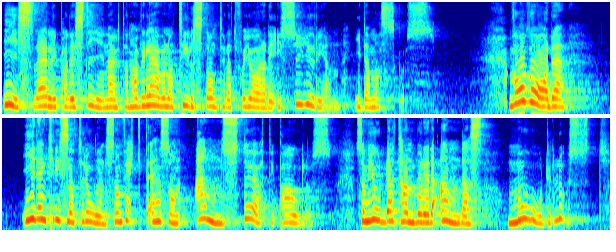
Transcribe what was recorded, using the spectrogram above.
Israel, i Palestina, utan han vill även ha tillstånd till att få göra det i Syrien, i Damaskus. Vad var det i den kristna tron som väckte en sån anstöt i Paulus, som gjorde att han började andas mordlust?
